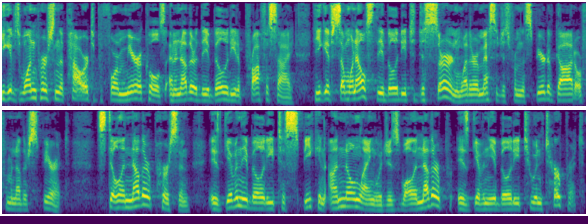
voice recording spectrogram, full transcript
He gives one person the power to perform miracles and another the ability to prophesy. He gives someone else the ability to discern whether a message is from the Spirit of God or from another spirit. Still another person is given the ability to speak in unknown languages, while another is given the ability to interpret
